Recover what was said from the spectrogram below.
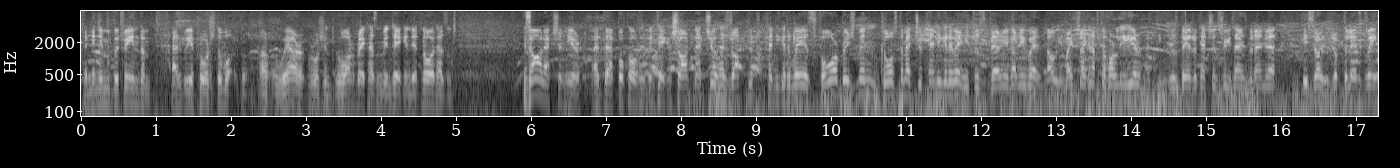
The minimum between them as we approach the. wa- Uh, we are approaching. The water break hasn't been taken yet. No, it hasn't. It's all action here. And the puck out has been taken short. Matthew has dropped it. Can he get away? As four Bridgemen close to Matthew. Can he get away? He does very, very well. Now he might strike enough to Hurley here. I think there's danger catching three times, but anyway, he's he's up the left wing.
